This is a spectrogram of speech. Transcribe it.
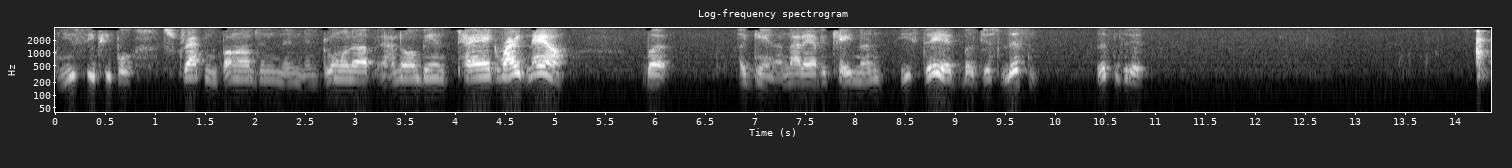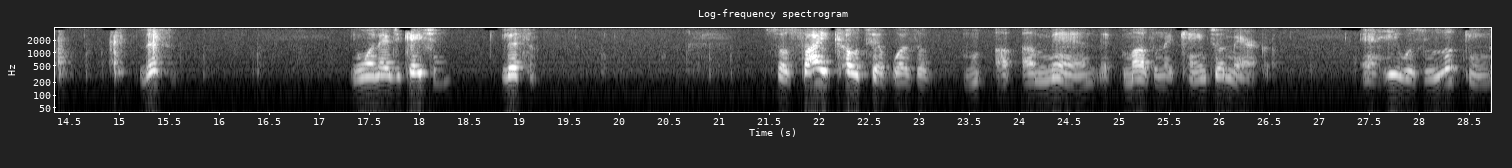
When you see people strapping bombs and, and, and blowing up, and I know I'm being tagged right now, but again, I'm not advocating nothing he said, but just listen. Listen to this. Listen. You want education? Listen. So Saeed Qutb was a, a, a man, a Muslim that came to America, and he was looking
